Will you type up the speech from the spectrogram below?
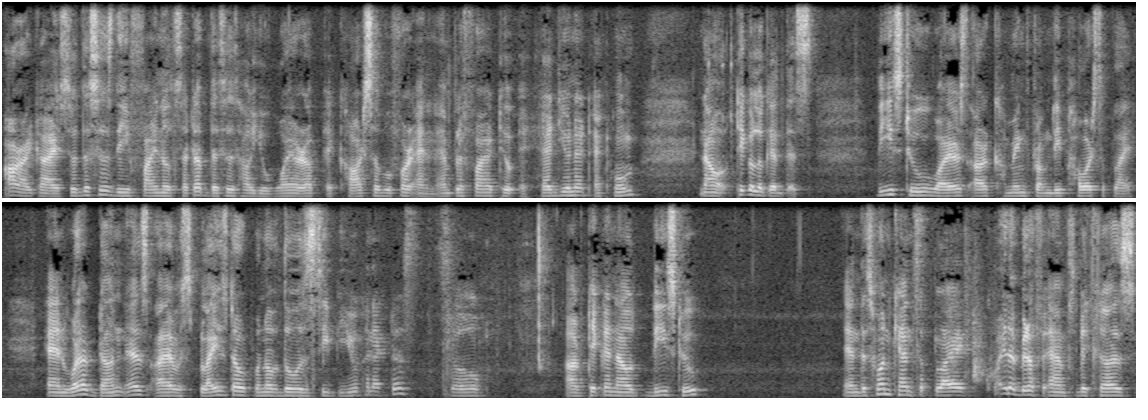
Alright guys, so this is the final setup. This is how you wire up a car subwoofer and an amplifier to a head unit at home. Now take a look at this. These two wires are coming from the power supply. And what I've done is I have spliced out one of those CPU connectors. So I've taken out these two. And this one can supply quite a bit of amps because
